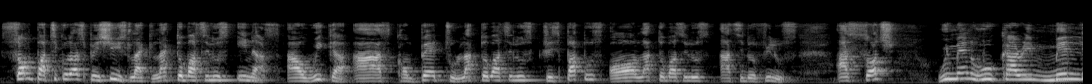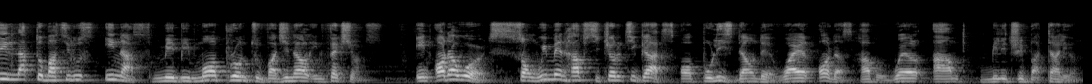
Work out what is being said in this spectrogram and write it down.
Some particular species like Lactobacillus iners are weaker as compared to Lactobacillus crispatus or Lactobacillus acidophilus. As such, Women who carry mainly lactobacillus iners may be more prone to vaginal infections. In other words, some women have security guards or police down there while others have a well-armed military battalion.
